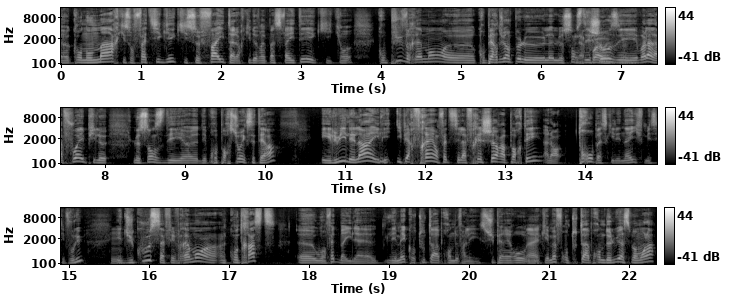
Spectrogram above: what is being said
euh, qu'on en marre, qui sont fatigués, qui se fight alors qu'ils devraient pas se fighter, et qui, qui ont, qui ont pu vraiment, euh, qui ont perdu un peu le, le- le sens La des foi, choses ouais, et ouais. voilà la foi et puis le, le sens des, euh, des proportions, etc. Et lui, il est là, il est hyper frais. En fait, c'est la fraîcheur apportée. Alors trop parce qu'il est naïf, mais c'est voulu. Hmm. Et du coup, ça fait vraiment un, un contraste euh, où en fait, bah, il a, les mecs ont tout à apprendre. Enfin, les super-héros, Ouais. mecs et meufs, ont tout à apprendre de lui à ce moment-là.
